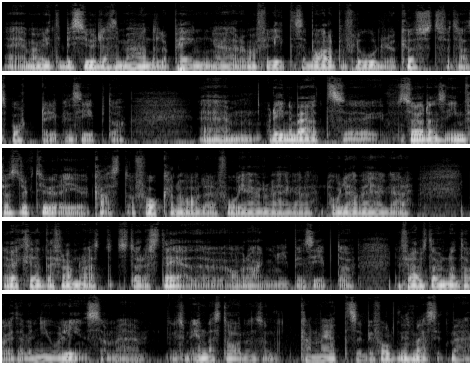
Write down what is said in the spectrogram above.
Eh, man vill inte besudla sig med handel och pengar. och Man förlitar sig bara på floder och kust för transporter i princip. Då. Ehm, och det innebär att eh, Söderns infrastruktur är ju kast. Och få kanaler, få järnvägar, dåliga vägar. Det växer inte fram några större städer av rang i princip. Då. Det främsta undantaget är väl New Orleans som är liksom enda staden som kan mäta sig befolkningsmässigt med,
